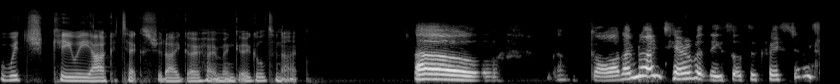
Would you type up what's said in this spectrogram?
Which Kiwi architects should I go home and Google tonight? Oh, oh God, I'm not I'm terrible at these sorts of questions.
